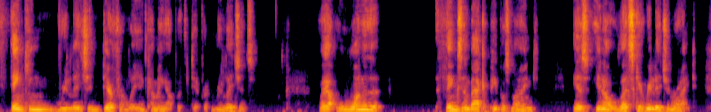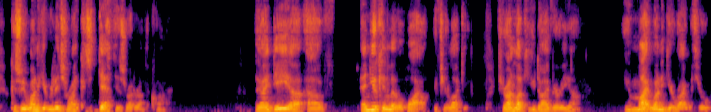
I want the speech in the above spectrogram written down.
thinking religion differently and coming up with different religions. Well, one of the things in the back of people's mind is, you know, let's get religion right. Because we want to get religion right because death is right around the corner. The idea of and you can live a while if you're lucky. If you're unlucky, you die very young. You might want to get right with your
